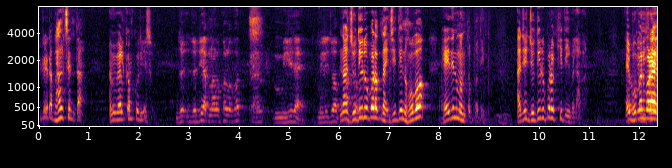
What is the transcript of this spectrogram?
এইটো এটা ভাল চিন্তা। আমি ৱেলকাম কৰি আছোঁ। যদি আপোনালোকৰ লগত মিলি যায় মিলি যোৱা না যুদিৰ ওপৰত নাই যিদিন হ'ব সেইদিন মন্তব্য দিম আজি যুদিৰ ওপৰত কি দি পেলাবা এই ভূপেন বৰাই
